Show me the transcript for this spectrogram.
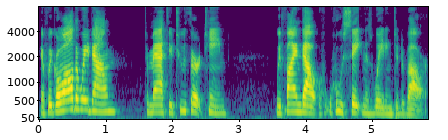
If we go all the way down to Matthew 2:13, we find out who Satan is waiting to devour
